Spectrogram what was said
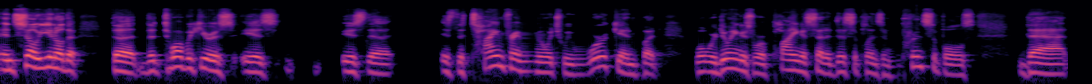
and so you know the the the 12 week year is is is the is the time frame in which we work in but what we're doing is we're applying a set of disciplines and principles that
